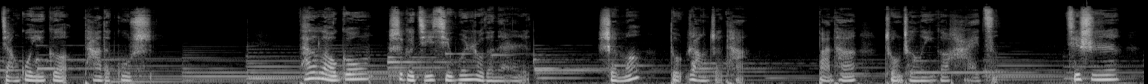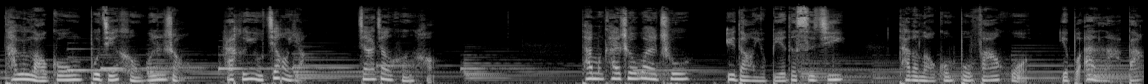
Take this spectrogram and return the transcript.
讲过一个她的故事，她的老公是个极其温柔的男人，什么都让着她，把她宠成了一个孩子。其实她的老公不仅很温柔，还很有教养，家教很好。他们开车外出，遇到有别的司机，她的老公不发火，也不按喇叭，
